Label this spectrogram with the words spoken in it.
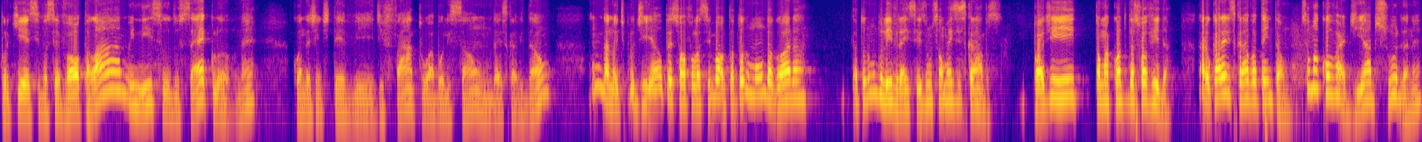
Porque se você volta lá no início do século, né, quando a gente teve de fato a abolição da escravidão, um da noite para o dia o pessoal falou assim: bom, tá todo mundo agora, tá todo mundo livre, aí vocês não são mais escravos, pode ir tomar conta da sua vida. Cara, o cara era escravo até então. Isso é uma covardia absurda, né?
